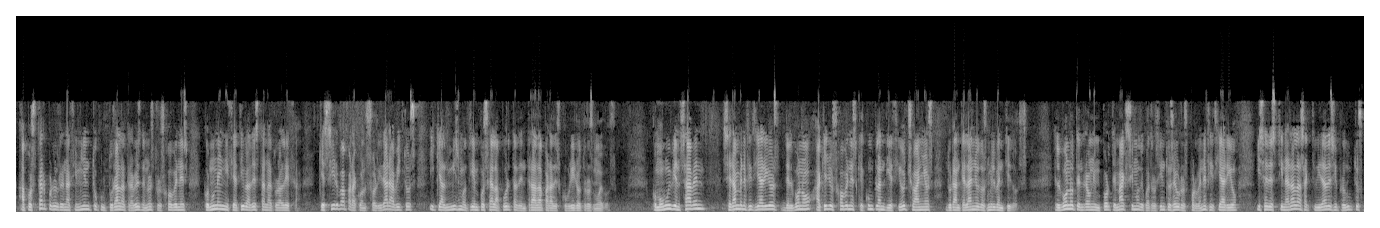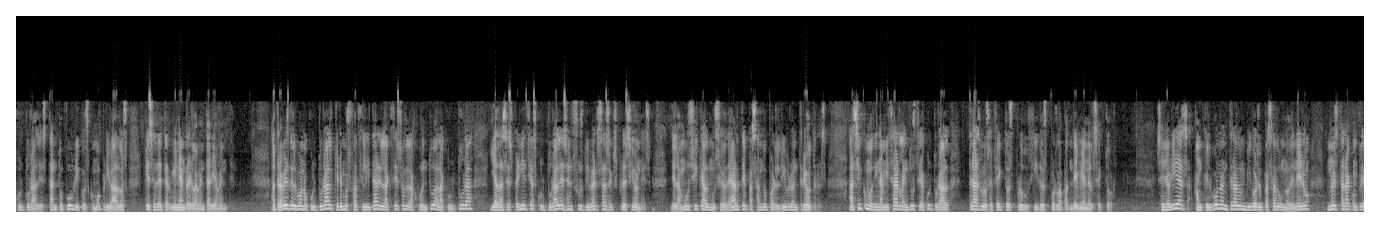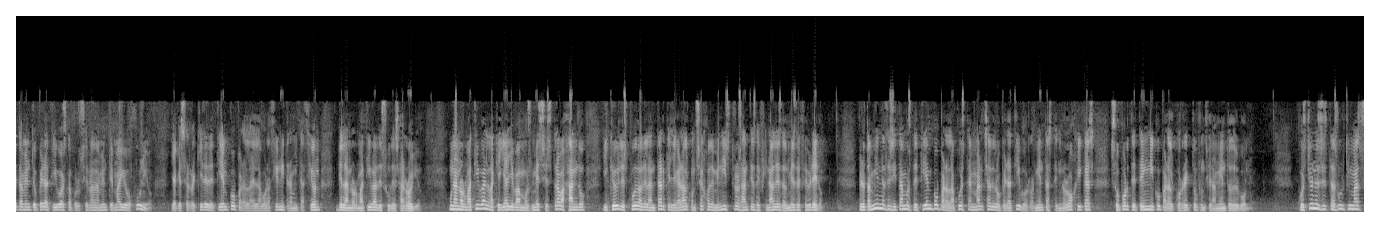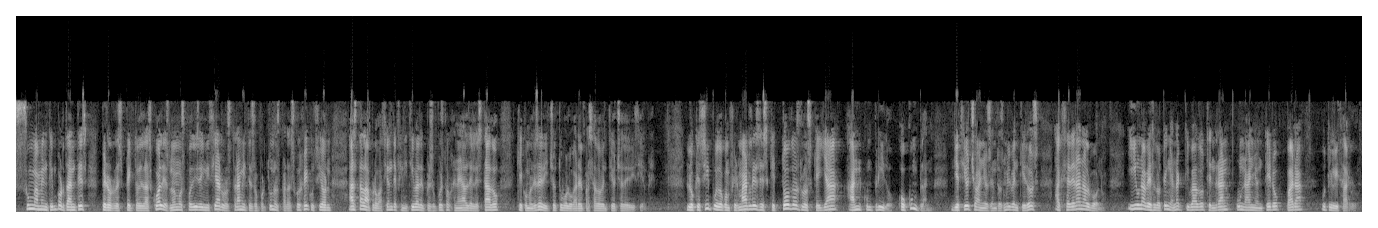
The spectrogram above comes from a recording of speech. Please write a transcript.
apostar por el renacimiento cultural a través de nuestros jóvenes con una iniciativa de esta naturaleza que sirva para consolidar hábitos y que al mismo tiempo sea la puerta de entrada para descubrir otros nuevos. Como muy bien saben, serán beneficiarios del bono aquellos jóvenes que cumplan 18 años durante el año 2022. El bono tendrá un importe máximo de 400 euros por beneficiario y se destinará a las actividades y productos culturales, tanto públicos como privados, que se determinen reglamentariamente. A través del bono cultural queremos facilitar el acceso de la juventud a la cultura y a las experiencias culturales en sus diversas expresiones, de la música al museo de arte, pasando por el libro, entre otras, así como dinamizar la industria cultural tras los efectos producidos por la pandemia en el sector. Señorías, aunque el bono ha entrado en vigor el pasado 1 de enero, no estará completamente operativo hasta aproximadamente mayo o junio, ya que se requiere de tiempo para la elaboración y tramitación de la normativa de su desarrollo. Una normativa en la que ya llevamos meses trabajando y que hoy les puedo adelantar que llegará al Consejo de Ministros antes de finales del mes de febrero. Pero también necesitamos de tiempo para la puesta en marcha del operativo, herramientas tecnológicas, soporte técnico para el correcto funcionamiento del bono. Cuestiones estas últimas sumamente importantes, pero respecto de las cuales no hemos podido iniciar los trámites oportunos para su ejecución hasta la aprobación definitiva del presupuesto general del Estado, que, como les he dicho, tuvo lugar el pasado 28 de diciembre. Lo que sí puedo confirmarles es que todos los que ya han cumplido o cumplan 18 años en 2022 accederán al bono y, una vez lo tengan activado, tendrán un año entero para utilizarlo.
